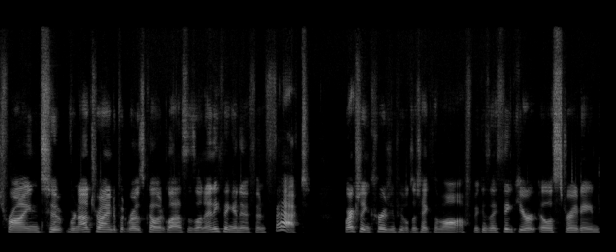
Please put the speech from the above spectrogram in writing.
trying to we're not trying to put rose colored glasses on anything and if in fact we're actually encouraging people to take them off because i think you're illustrating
